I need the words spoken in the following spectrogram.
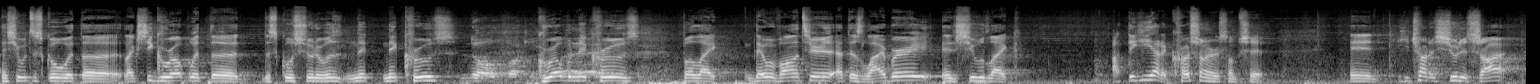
and she went to school with the like she grew up with the the school shooter was it Nick Nick Cruz. No fucking. Grew up with Nick Cruz, but like they would volunteer at this library, and she would like. I think he had a crush on her or some shit, and he tried to shoot his shot,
